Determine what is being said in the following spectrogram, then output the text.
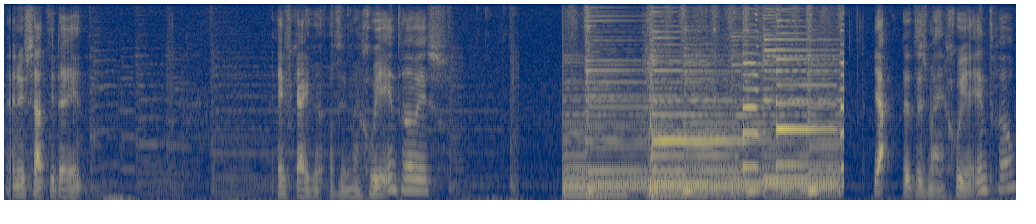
En nu staat hij erin. Even kijken of dit mijn goede intro is. Ja, dit is mijn goede intro.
